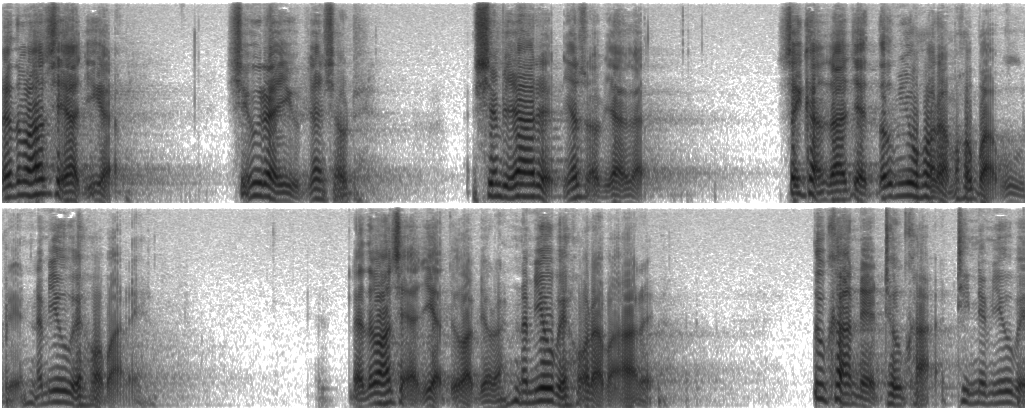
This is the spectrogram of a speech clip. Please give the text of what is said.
လက်သမားဆရာကြီးကရှင်ဥရကြီးကိုပြန်လျှောက်တယ်အရှင်ဘုရားတဲ့မြတ်စွာဘုရားကစိတ်ခံစားချက်၃မျိုးဟောတာမဟုတ်ပါဘူးတဲ့၂မျိုးပဲဟောပါတယ် လက်သမားဆရာကြီးကသူကပြောတာ၂မျိုးပဲဟောတာပါတဲ့ဒုက္ခနဲ့ဒုက္ခဒီနှမျိုးပဲ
